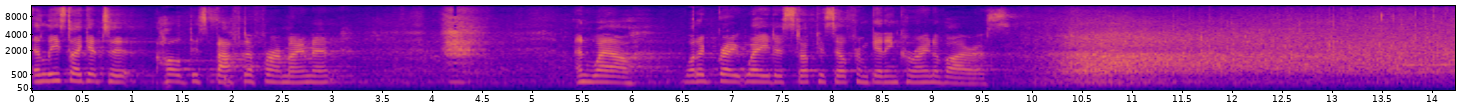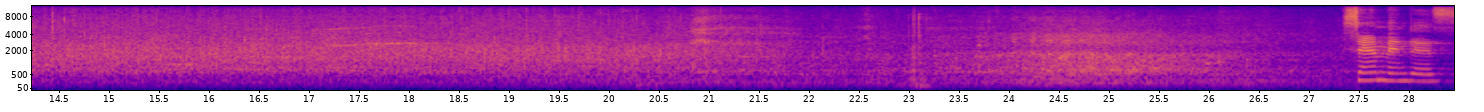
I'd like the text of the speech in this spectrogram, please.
at least I get to hold this BAFTA for a moment. And wow, what a great way to stop yourself from getting coronavirus. Sam Mendes,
